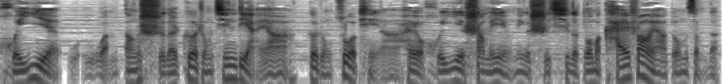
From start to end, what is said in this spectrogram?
回忆我我们当时的各种经典呀、各种作品啊，还有回忆上美影那个时期的多么开放呀、多么怎么的，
